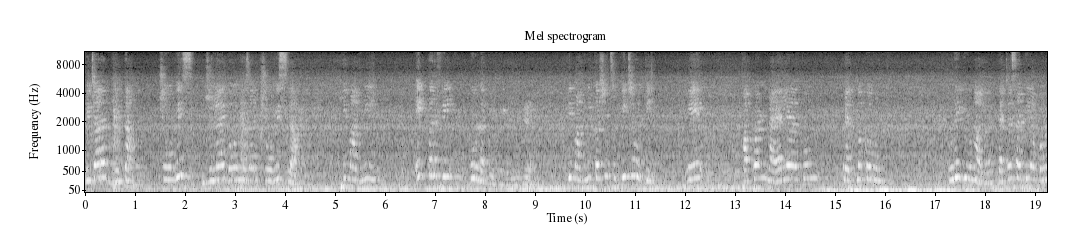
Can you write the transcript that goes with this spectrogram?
विचारात घेता चोवीस जुलै दोन हजार चोवीसला ही मागणी एकतर्फी पूर्ण केली. ती मागणी कशी चुकीची होती हे आपण न्यायालयातून प्रयत्न करून पुढे घेऊन आलो. त्याच्यासाठी आपण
